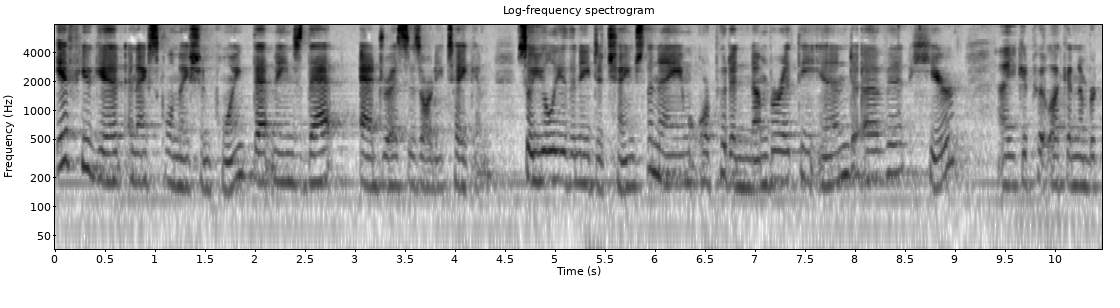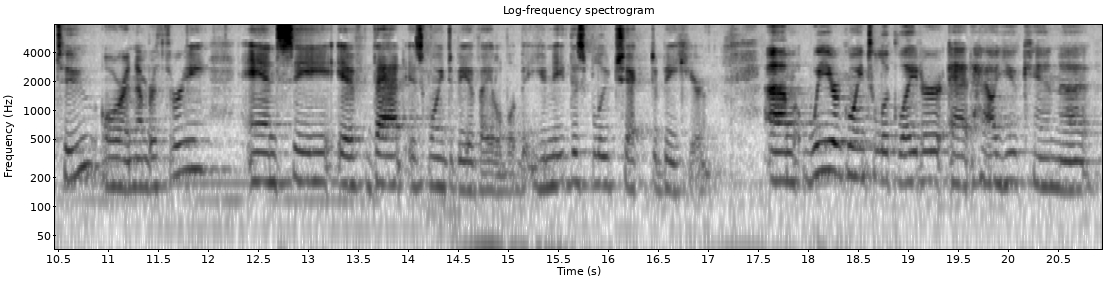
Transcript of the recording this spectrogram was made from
If you get an exclamation point, that means that address is already taken. So you'll either need to change the name or put a number at the end of it here. Uh, you could put like a number two or a number three and see if that is going to be available. But you need this blue check to be here. Um, we are going to look later at how you can uh,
